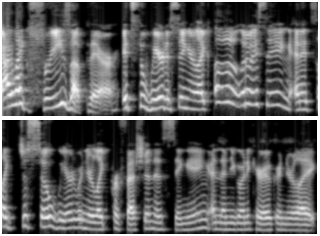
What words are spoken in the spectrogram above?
I like freeze up there. It's the weirdest thing. You're like, oh, what do I sing? And it's like just so weird when your like profession is singing, and then you go into karaoke and you're like,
